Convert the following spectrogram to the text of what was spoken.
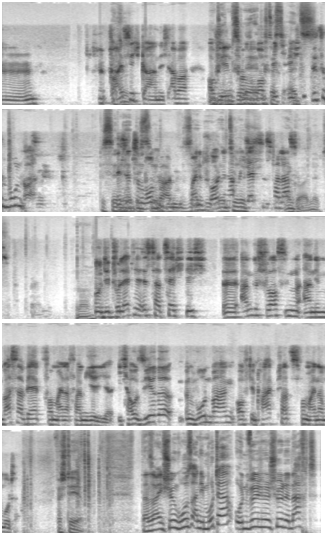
Mhm. Weiß ich gar nicht, aber auf jeden Fall, worauf ich ich, ich sitze im Wohnwagen. Ich sitze im ich Wohnwagen. Meine Freundin hat mich letztens verlassen. Eingeordnet. Ne? Und die Toilette ist tatsächlich äh, angeschlossen an dem Wasserwerk von meiner Familie. Ich hausiere im Wohnwagen auf dem Parkplatz von meiner Mutter. Verstehe. Dann sage ich schönen Gruß an die Mutter und wünsche eine schöne Nacht.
